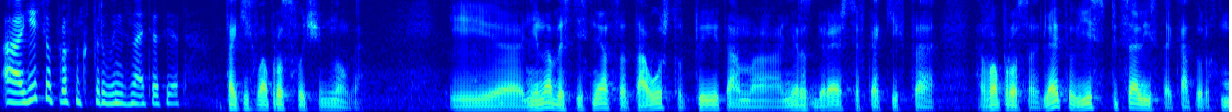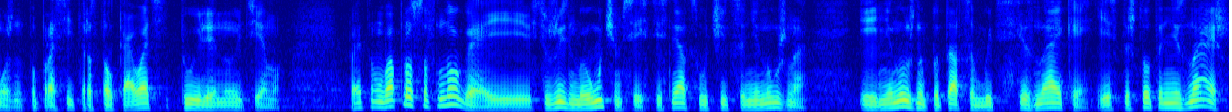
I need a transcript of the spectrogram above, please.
А есть вопрос, на который вы не знаете ответ? Таких вопросов очень много. И э, не надо стесняться того, что ты там а, не разбираешься в каких-то вопросах. Для этого есть специалисты, которых можно попросить растолковать ту или иную тему. Поэтому вопросов много, и всю жизнь мы учимся, и стесняться учиться не нужно. И не нужно пытаться быть всезнайкой. Если ты что-то не знаешь,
